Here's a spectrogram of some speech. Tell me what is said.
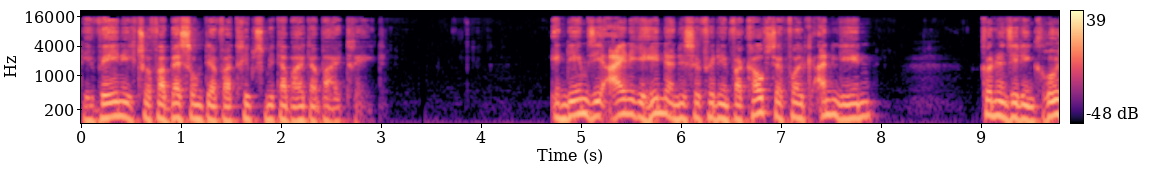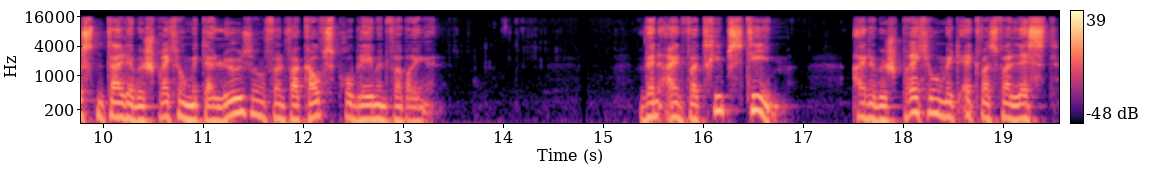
die wenig zur Verbesserung der Vertriebsmitarbeiter beiträgt. Indem Sie einige Hindernisse für den Verkaufserfolg angehen, können Sie den größten Teil der Besprechung mit der Lösung von Verkaufsproblemen verbringen. Wenn ein Vertriebsteam eine Besprechung mit etwas verlässt,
